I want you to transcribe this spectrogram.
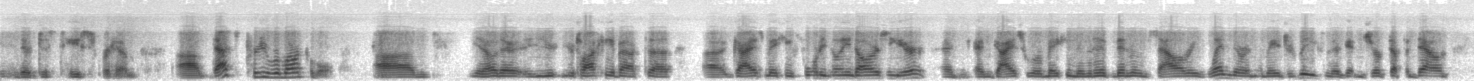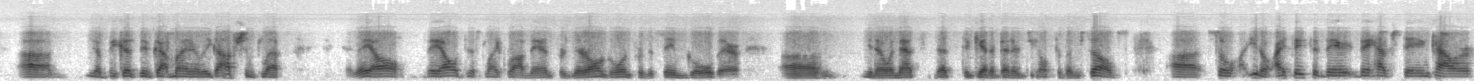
in their distaste for him. Um, that's pretty remarkable. Um, you know, you're, you're talking about uh, uh, guys making forty million dollars a year, and and guys who are making the minimum salary when they're in the major leagues and they're getting jerked up and down, uh, you know, because they've got minor league options left. They all they all dislike Rob Manfred. They're all going for the same goal there. Um, you know, and that's that's to get a better deal for themselves. Uh, so, you know, I think that they they have staying power.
